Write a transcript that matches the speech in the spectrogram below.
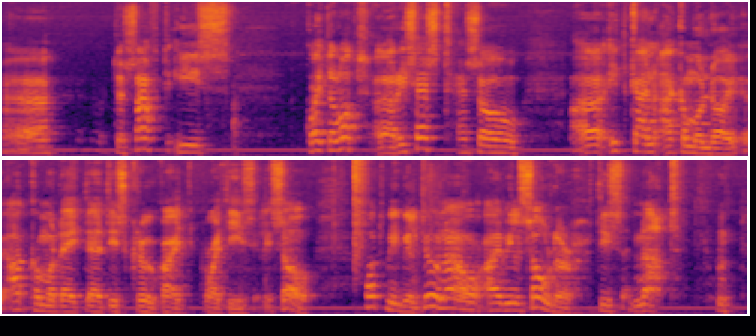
The shaft is quite a lot recessed, so it can accommodate, accommodate this screw quite, quite easily. So, what we will do now, I will solder this nut.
